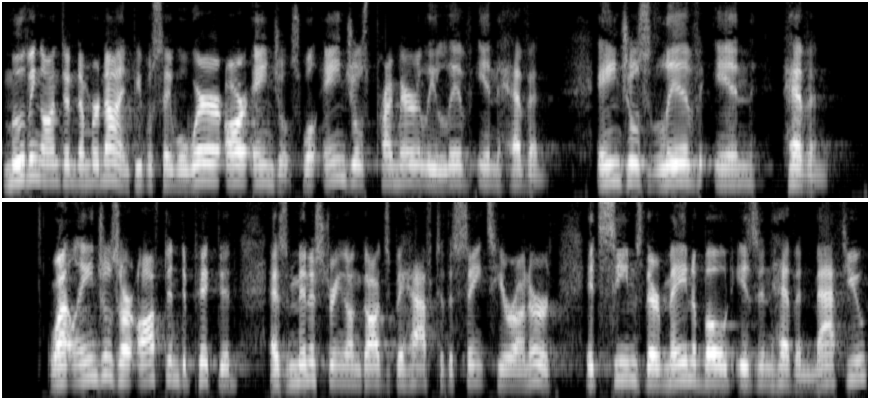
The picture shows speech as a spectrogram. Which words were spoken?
moving on to number nine, people say, well, where are angels? Well, angels primarily live in heaven. Angels live in heaven. While angels are often depicted as ministering on God's behalf to the saints here on earth, it seems their main abode is in heaven. Matthew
